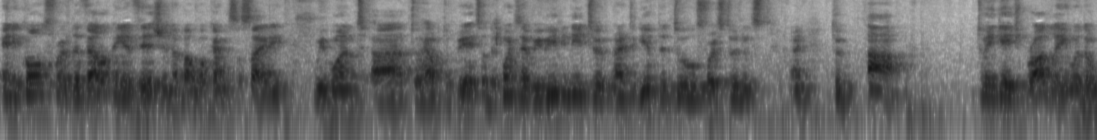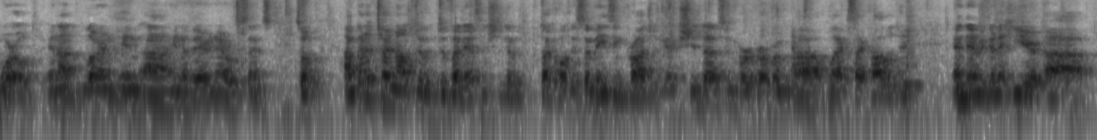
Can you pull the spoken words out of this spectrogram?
and it calls for developing a vision about what kind of society we want uh, to help to create. So the point is that we really need to, right, to give the tools for students right, to, uh, to engage broadly with the world and not learn in, uh, in a very narrow sense. So I'm going to turn now to, to Vanessa, and she's going to talk about this amazing project that she does in her urban uh, black psychology. And then we're going to hear uh,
